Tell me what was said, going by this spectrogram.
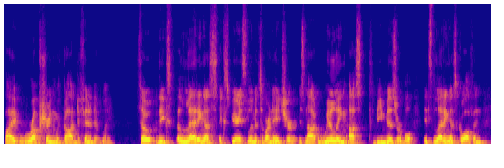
by rupturing with God definitively. So the letting us experience the limits of our nature is not willing us to be miserable. It's letting us go off and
